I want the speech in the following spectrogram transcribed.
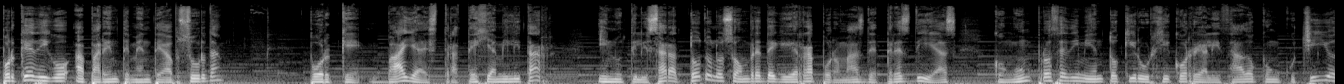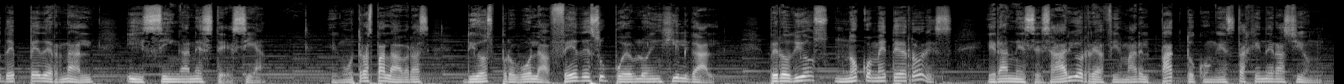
¿Por qué digo aparentemente absurda? Porque vaya estrategia militar, inutilizar a todos los hombres de guerra por más de tres días con un procedimiento quirúrgico realizado con cuchillo de pedernal y sin anestesia. En otras palabras, Dios probó la fe de su pueblo en Gilgal, pero Dios no comete errores. Era necesario reafirmar el pacto con esta generación.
